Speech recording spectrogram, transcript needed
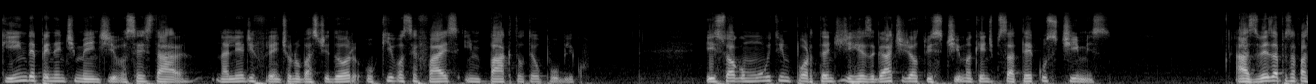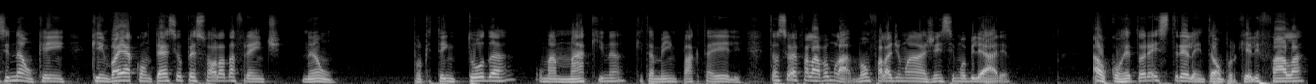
que independentemente de você estar na linha de frente ou no bastidor, o que você faz impacta o teu público. Isso é algo muito importante de resgate de autoestima que a gente precisa ter com os times. Às vezes a pessoa fala assim: não, quem, quem vai acontece é o pessoal lá da frente. Não. Porque tem toda uma máquina que também impacta ele. Então você vai falar: vamos lá, vamos falar de uma agência imobiliária. Ah, o corretor é a estrela, então, porque ele fala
